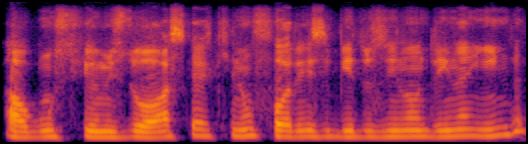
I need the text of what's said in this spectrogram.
alguns filmes do Oscar que não foram exibidos em Londrina ainda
